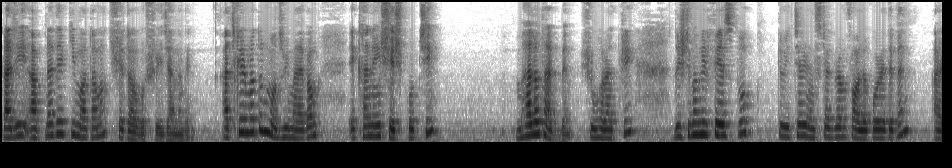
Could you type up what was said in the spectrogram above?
কাজেই আপনাদের কি মতামত সেটা অবশ্যই জানাবেন। আজকের মতন মধুরিমা এবং এখানেই শেষ করছি। ভালো থাকবেন। শুভরাত্রি। দৃষ্টিভঙ্গির ফেসবুক টুইটার ইনস্টাগ্রাম ফলো করে দেবেন আর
